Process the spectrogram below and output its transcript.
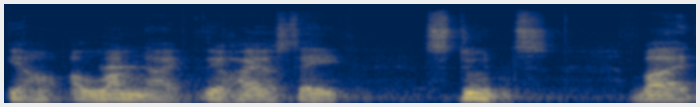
you know, alumni, the Ohio State students, but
